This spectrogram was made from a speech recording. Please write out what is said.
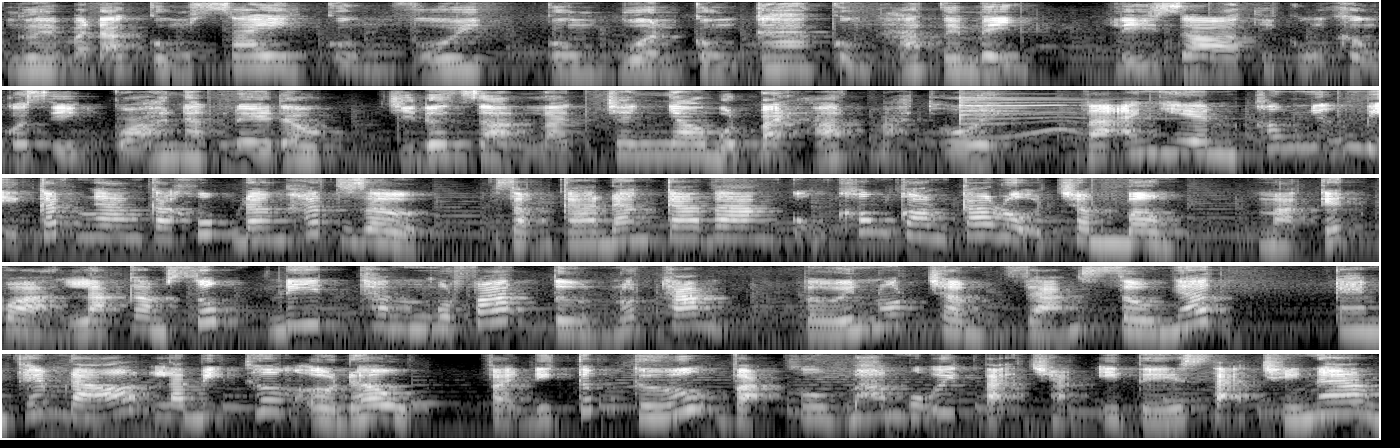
người mà đã cùng say, cùng vui, cùng buồn, cùng ca, cùng hát với mình. Lý do thì cũng không có gì quá nặng nề đâu, chỉ đơn giản là tranh nhau một bài hát mà thôi. Và anh Hiền không những bị cắt ngang ca khúc đang hát dở, giọng ca đang ca vang cũng không còn cao độ trầm bổng, mà kết quả là cảm xúc đi thẳng một phát từ nốt thăng tới nốt trầm dáng sâu nhất. Kèm thêm đó là bị thương ở đầu, phải đi cấp cứu và khâu ba mũi tại trạm y tế xã Chí Nang.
